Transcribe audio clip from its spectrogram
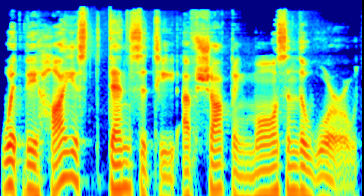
With the highest density of shopping malls in the world,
